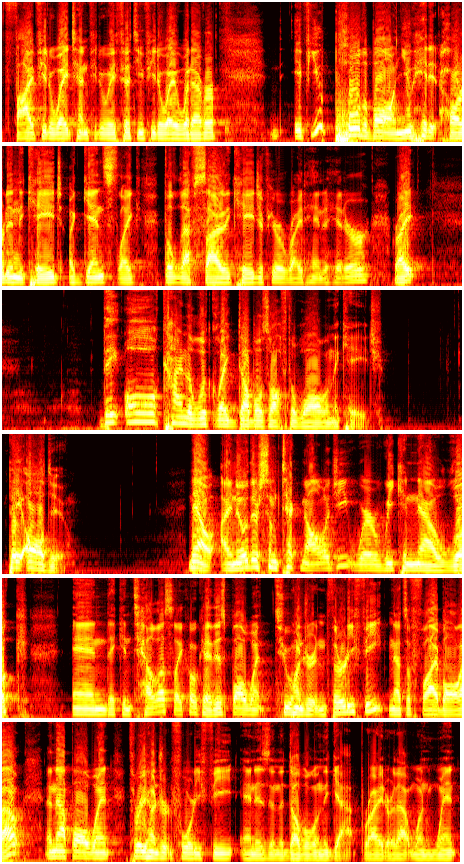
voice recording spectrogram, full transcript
five feet away, 10 feet away, 15 feet away, whatever, if you pull the ball and you hit it hard in the cage against like the left side of the cage, if you're a right handed hitter, right? They all kind of look like doubles off the wall in the cage. They all do. Now, I know there's some technology where we can now look and they can tell us like okay this ball went 230 feet and that's a fly ball out and that ball went 340 feet and is in the double in the gap right? Or that one went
